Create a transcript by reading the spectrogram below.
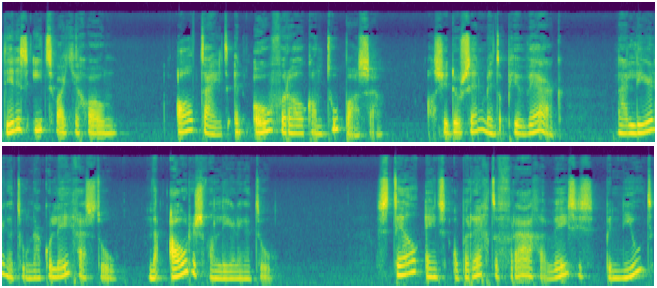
dit is iets wat je gewoon altijd en overal kan toepassen. Als je docent bent op je werk, naar leerlingen toe, naar collega's toe, naar ouders van leerlingen toe. Stel eens oprechte vragen. Wees eens benieuwd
